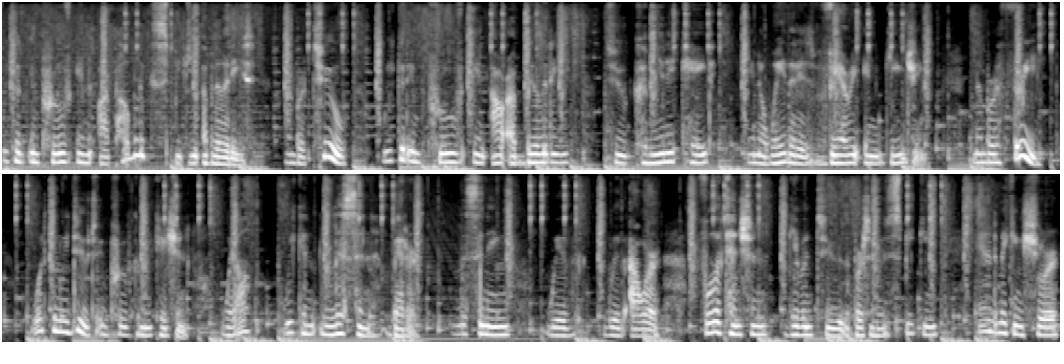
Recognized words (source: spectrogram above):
we could improve in our public speaking abilities. Number two, we could improve in our ability to communicate in a way that is very engaging. Number three, what can we do to improve communication? Well, we can listen better, listening with with our full attention given to the person who's speaking and making sure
